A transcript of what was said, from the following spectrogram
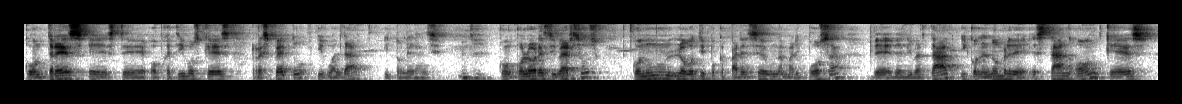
con tres este, objetivos que es respeto, igualdad y tolerancia. Con colores diversos, con un logotipo que parece una mariposa, de, libertad y con el nombre de Stand On, que es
